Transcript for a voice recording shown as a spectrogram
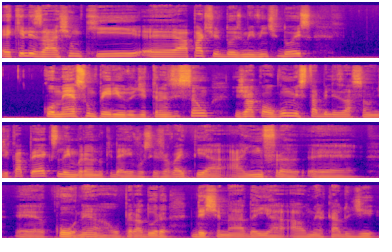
é que eles acham que é, a partir de 2022 começa um período de transição, já com alguma estabilização de capex, lembrando que daí você já vai ter a, a infra é, é, Co, né, a operadora destinada aí ao mercado de,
